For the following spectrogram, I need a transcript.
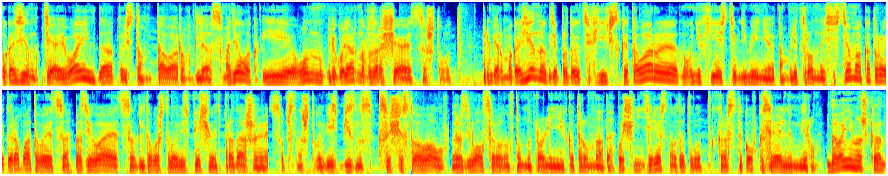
магазин DIY, да, то есть там товаров для самоделок, и он регулярно возвращается, что вот пример магазина, где продаются физические товары, но у них есть, тем не менее, там электронная система, которая дорабатывается, развивается для того, чтобы обеспечивать продажи, собственно, чтобы весь бизнес существовал, развивался ровно в том направлении, которому надо. Очень интересно вот эта вот как раз стыковка с реальным миром. Давай немножко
